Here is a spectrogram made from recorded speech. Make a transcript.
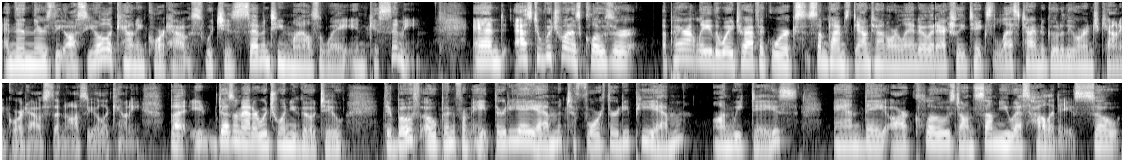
And then there's the Osceola County Courthouse, which is 17 miles away in Kissimmee. And as to which one is closer, Apparently, the way traffic works, sometimes downtown Orlando, it actually takes less time to go to the Orange County Courthouse than Osceola County. But it doesn't matter which one you go to. They're both open from 8:30 a.m. to 4:30 p.m. on weekdays, and they are closed on some U.S. holidays. So,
